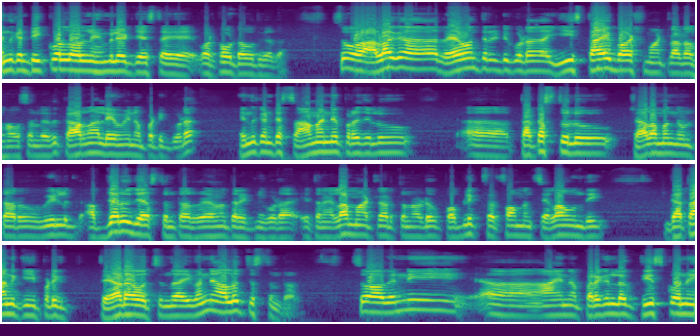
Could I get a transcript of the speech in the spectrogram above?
ఎందుకంటే ఈక్వల్ వాళ్ళని హ్యూమిలేట్ చేస్తే వర్కౌట్ అవ్వదు కదా. సో అలాగా రేవంత్ రెడ్డి కూడా ఈ స్థాయి భాష మాట్లాడాల్సిన అవసరం లేదు. కారణాలు ఏమైనప్పటికీ కూడా ఎందుకంటే సామాన్య ప్రజలు తటస్థులు చాలామంది ఉంటారు. వీళ్ళు అబ్జర్వ్ చేస్తుంటారు రేవంత్ రెడ్డిని కూడా. ఇతను ఎలా మాట్లాడుతున్నాడు పబ్లిక్ పెర్ఫార్మెన్స్ ఎలా ఉంది గతానికి ఇప్పటికి తేడా వచ్చిందా? ఇవన్నీ ఆలోచిస్తుంటారు. సో అవన్నీ ఆయన పరిగణలోకి తీసుకొని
